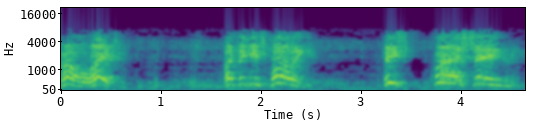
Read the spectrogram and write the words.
No, wait. I think he's falling. He's crashing.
